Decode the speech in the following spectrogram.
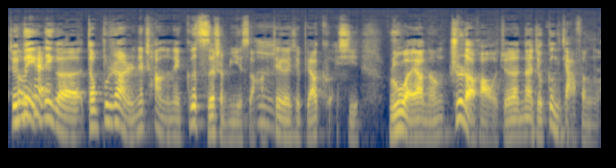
就那那个都不知道人家唱的那歌词什么意思哈，嗯这个就比较可惜。如果要能知道的话，我觉得那就更加分了。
